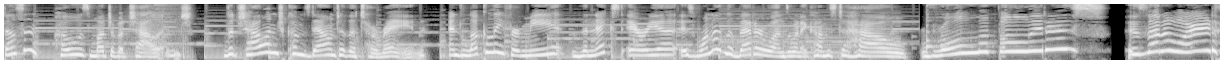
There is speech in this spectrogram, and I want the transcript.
doesn't pose much of a challenge. The challenge comes down to the terrain. And luckily for me, the next area is one of the better ones when it comes to how rollable it is? Is that a word?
